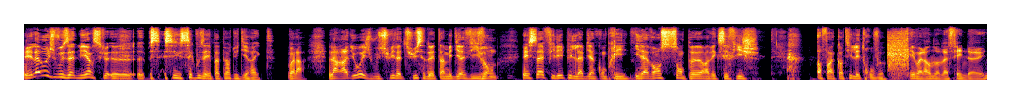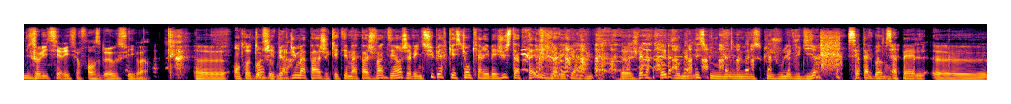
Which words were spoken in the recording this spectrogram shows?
Et là où je vous admire, c'est que, euh, c'est que vous n'avez pas peur du direct. Voilà. La radio, et je vous suis là-dessus, ça doit être un média vivant. Et ça, Philippe, il l'a bien compris. Il avance sans peur avec ses fiches. Enfin, quand il les trouve. Et voilà, on en a fait une, une jolie série sur France 2 aussi. Voilà. Euh, entre temps, Bon j'ai perdu ma page, qui était ma page 21. J'avais une super question qui arrivait juste après, mais je l'avais perdue. Euh, je vais la retrouver pour vous demander ce que, ce que je voulais vous dire. Cet album s'appelle, euh,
